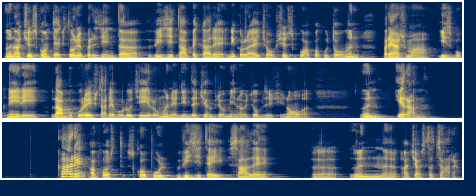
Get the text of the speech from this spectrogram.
în acest context o reprezintă vizita pe care Nicolae Ceaușescu a făcut-o în preajma izbucnirii la București a Revoluției Române din decembrie 1989 în Iran. Care a fost scopul vizitei sale uh, în această țară?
